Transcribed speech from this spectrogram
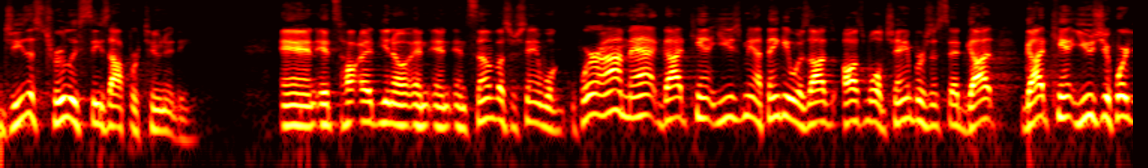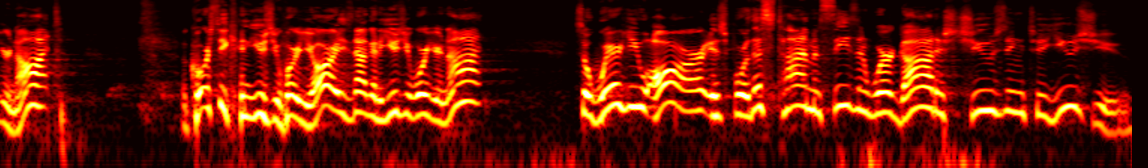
Jesus truly sees opportunity. And it's hard, you know, and, and, and, some of us are saying, well, where I'm at, God can't use me. I think it was Os- Oswald Chambers that said, God, God can't use you where you're not. Of course, He can use you where you are. He's not going to use you where you're not. So, where you are is for this time and season where God is choosing to use you.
